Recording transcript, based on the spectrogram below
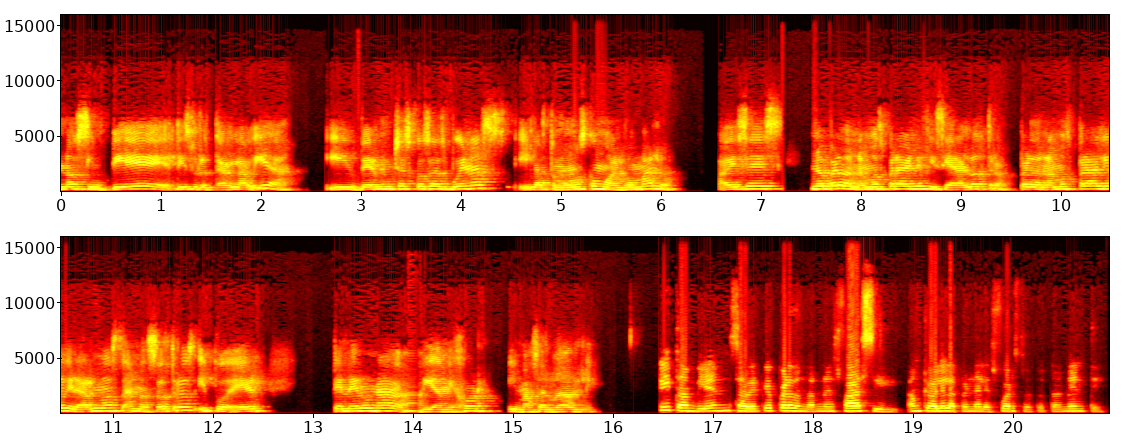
nos impide disfrutar la vida y ver muchas cosas buenas y las tomamos como algo malo. A veces no perdonamos para beneficiar al otro, perdonamos para liberarnos a nosotros y poder tener una vida mejor y más saludable. Y también saber que perdonar no es fácil, aunque vale la pena el esfuerzo totalmente.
